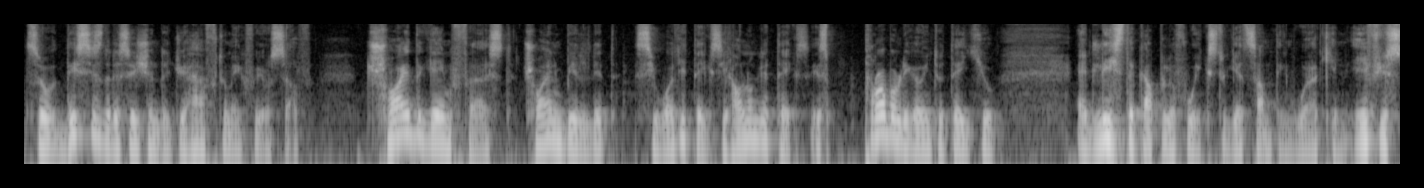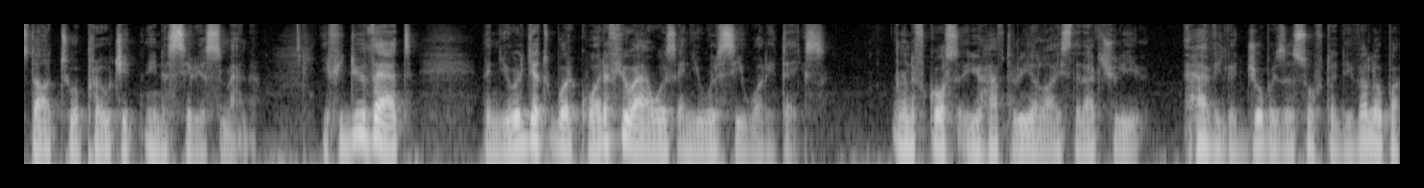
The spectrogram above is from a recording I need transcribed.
So this is the decision that you have to make for yourself try the game first, try and build it, see what it takes, see how long it takes. It's probably going to take you at least a couple of weeks to get something working if you start to approach it in a serious manner. If you do that, then you will get to work quite a few hours and you will see what it takes. And of course, you have to realize that actually having a job as a software developer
